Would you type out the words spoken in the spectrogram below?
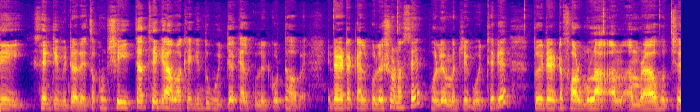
দেই সেন্টিমিটারে তখন সেইটা থেকে আমাকে কিন্তু উইথটা ক্যালকুলেট করতে হবে। এটা একটা ক্যালকুলেশন আছে ভলিওমেট্রিক উইথ থেকে। তো এটা একটা ফর্মুলা আমরা হচ্ছে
